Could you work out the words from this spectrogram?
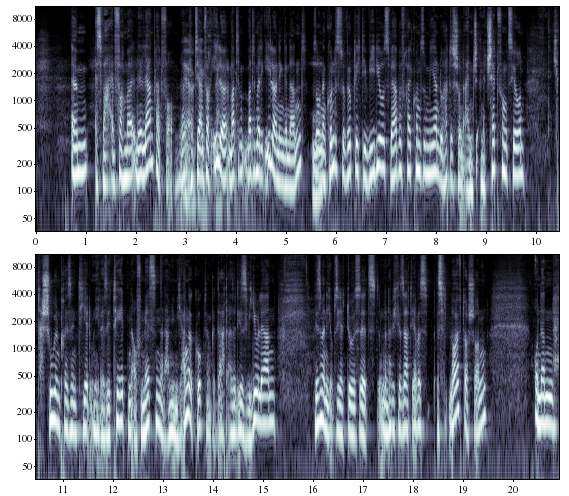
Ähm, es war einfach mal eine Lernplattform. Ne? Ja, ich habe okay. sie einfach e Mathe Mathematik E-Learning genannt. Mhm. So, und dann konntest du wirklich die Videos werbefrei konsumieren. Du hattest schon ein, eine Chat-Funktion. Ich habe da Schulen präsentiert, Universitäten, auf Messen. Dann haben die mich angeguckt und gedacht, also dieses Videolernen, wissen wir nicht, ob sich das durchsetzt. Und dann habe ich gesagt, ja, aber es, es läuft doch schon. Und dann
